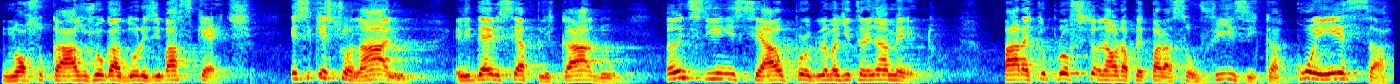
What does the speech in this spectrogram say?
no nosso caso, jogadores de basquete. Esse questionário ele deve ser aplicado antes de iniciar o programa de treinamento, para que o profissional da preparação física conheça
